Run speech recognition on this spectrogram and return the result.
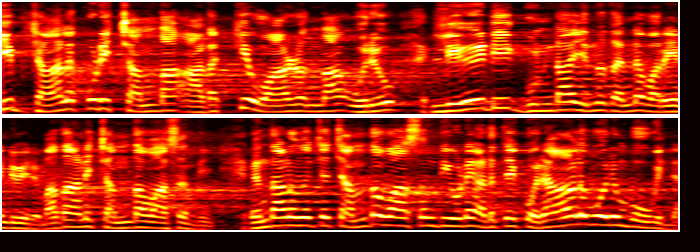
ഈ ചാലക്കുടി ചന്ത അടക്കി വാഴുന്ന ഒരു ലേഡി ഗുണ്ട എന്ന് തന്നെ പറയേണ്ടി വരും. അതാണ് ചന്തവാസന്തി. എന്താണെന്ന് വെച്ചാൽ ചന്തവാസന്തിയുടെ അടുത്തേക്ക് ഒരാൾ പോലും പോകില്ല.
